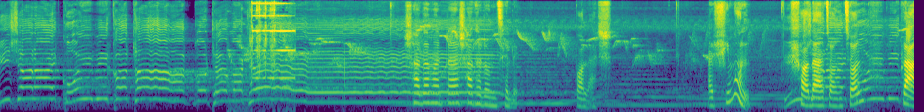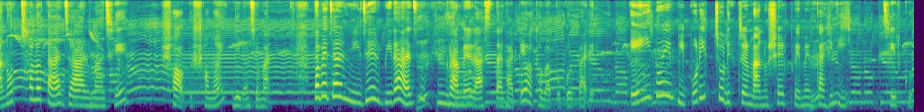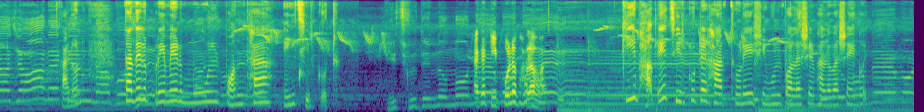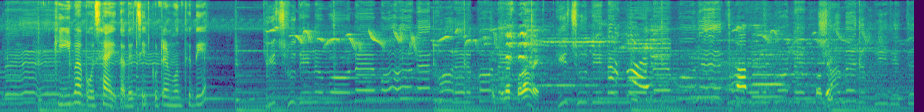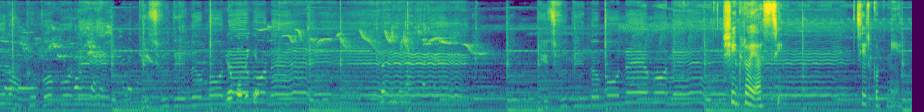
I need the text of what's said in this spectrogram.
ইশারায় কইবি কথা গোঠে মাঠে সাদামাটা সাধারণ ছেলে পলাশ। আর শিমুল সদা চঞ্চল প্রাণোচ্ছলতা যার মাঝে সব সময় বিরাজমান। তবে যার নিজের বিরাজ গ্রামের রাস্তাঘাটে অথবা পুকুর পাড়ে। এই দুই বিপরীত চরিত্রের মানুষের প্রেমের কাহিনী চিরকুট। কারণ তাদের প্রেমের মূল পন্থা এই চিরকুট। একটা টিপ করলে ভালো হয়। কীভাবে চিরকুটের হাত ধরে শিমুল পলাশের ভালোবাসা এগোয়? কি বা বোঝায় তাদের চিরকুটের মধ্যে দিয়ে? কিছুদিন মনে মনে হয় মনে মনে মনে মনে শীঘ্রই আসছি চিরকুট নিয়ে।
